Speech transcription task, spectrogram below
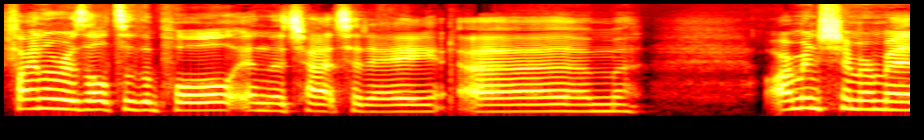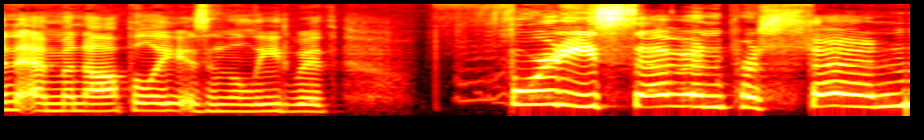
final results of the poll in the chat today. Um, Armin Shimerman and Monopoly is in the lead with 47%.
